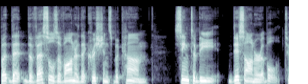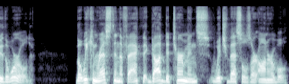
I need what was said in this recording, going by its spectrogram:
but that the vessels of honor that Christians become seem to be dishonorable to the world. But we can rest in the fact that God determines which vessels are honorable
